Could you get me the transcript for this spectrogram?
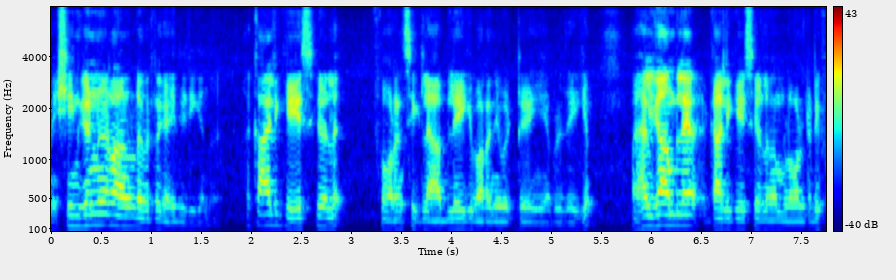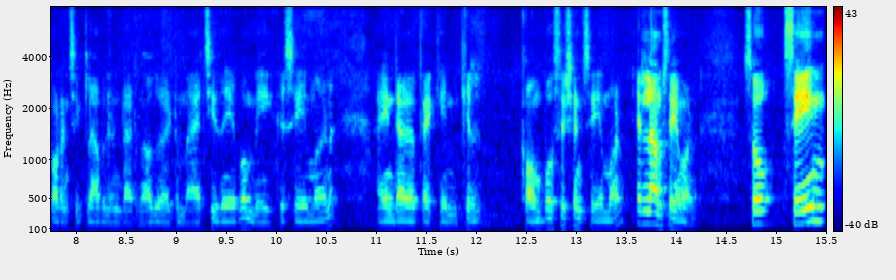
മെഷീൻ ഗണ്ണുകളാണല്ലോ ഇവരുടെ കയ്യിലിരിക്കുന്നത്. ആ കാൽ കേസുകൾ ഫോറൻസിക് ലാബിലേക്ക് പറഞ്ഞു വിട്ട് കഴിഞ്ഞപ്പോഴത്തേക്കും പഹൽഗാമിലെ കാൽ കേസുകൾ നമ്മൾ ഓൾറെഡി ഫോറൻസിക് ലാബിലുണ്ടായിരുന്നു അതുമായിട്ട് മാച്ച് ചെയ്ത് കഴിഞ്ഞപ്പോൾ മേക്ക് ആണ്. അതിന്റെ അകത്തെ കെമിക്കൽ കോമ്പോസിഷൻ സെയിം ആണ്. എല്ലാം സെയിം ആണ്. സോ സെയിം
